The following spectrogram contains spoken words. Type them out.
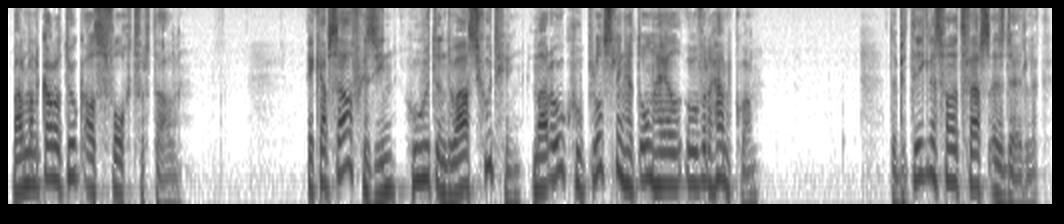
maar men kan het ook als volgt vertalen. Ik heb zelf gezien hoe het een dwaas goed ging, maar ook hoe plotseling het onheil over hem kwam. De betekenis van het vers is duidelijk.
